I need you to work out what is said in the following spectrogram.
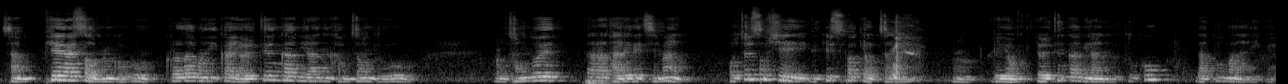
참 피해갈 수 없는 거고 그러다 보니까 열등감이라는 감정도 어, 정도에 따라 다르겠지만 어쩔 수 없이 느낄 수밖에 없잖아요. 어, 그리고 영- 열등감이라는 것도 꼭 나쁜 건 아니고요.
